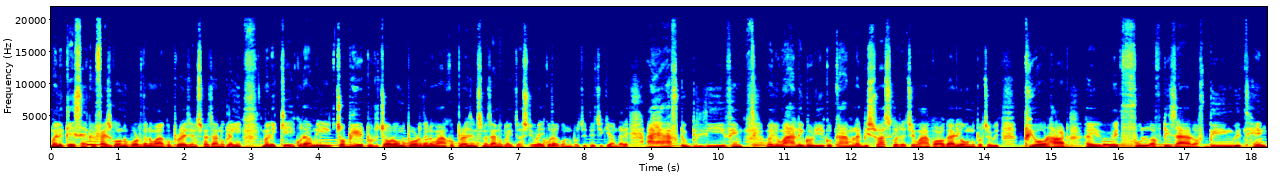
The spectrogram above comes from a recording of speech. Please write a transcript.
मैले केही सेक्रिफाइस गर्नु पर्दैन उहाँको प्रेजेन्समा जानुको लागि। मैले केही कुरा पनि च भेटहरू चढाउनु पर्दैन उहाँको प्रेजेन्समा जानुको लागि। जस्ट एउटै कुरा गर्नुपर्छ त्यो चाहिँ के भन्दाखेरि I have to believe him मैले उहाँले गरिएको कामलाई विश्वास गरेर चाहिँ उहाँको अगाडि आउनुपर्छ विथ प्योर हार्ट है with full of desire of being with him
